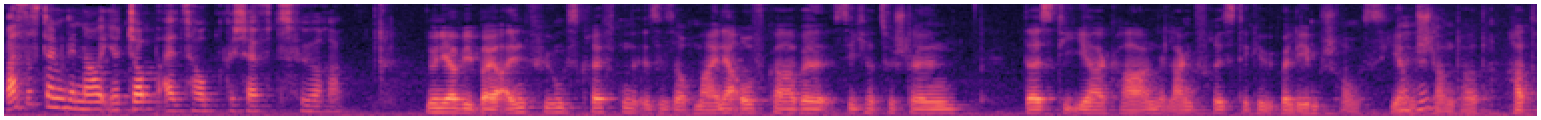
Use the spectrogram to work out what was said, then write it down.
Was ist denn genau Ihr Job als Hauptgeschäftsführer? Nun ja, wie bei allen Führungskräften ist es auch meine Aufgabe, sicherzustellen, dass die IHK eine langfristige Überlebenschance hier mhm. am Standort hat.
